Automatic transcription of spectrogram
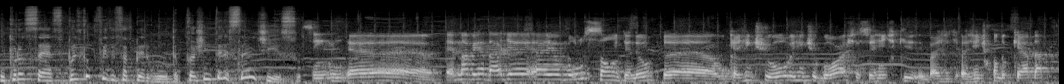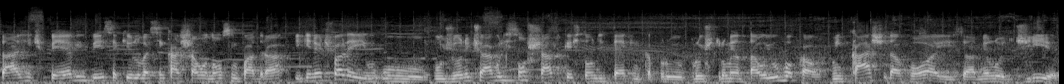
o processo. Por isso que eu fiz essa pergunta, porque eu achei interessante isso. Sim, é, é na verdade é a evolução, entendeu? É, o que a gente ouve, a gente gosta, se a gente, que, a gente, a gente quando quer adaptar, a gente pega e vê se aquilo vai se encaixar ou não, se enquadrar. E que nem eu te falei, o, o Júnior e o Thiago, eles são chatos questão de técnica pro, pro instrumental e o vocal. O encaixe da voz, a melodia,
